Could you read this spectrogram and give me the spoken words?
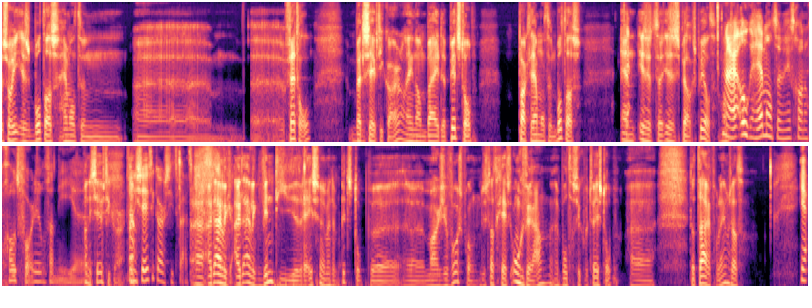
sorry, is Bottas, Hamilton, Vettel bij de safety car. Alleen dan bij de pitstop pakt Hamilton Bottas. En is, het, eh, is het spel gespeeld. Want Nou ja, ook Hamilton heeft gewoon een groot voordeel van die, eh, van die safety car. van Ja. die safety car situatie. Eh, uiteindelijk, uiteindelijk wint hij de race met een pitstop eh, marge voorsprong. Dus dat geeft ongeveer aan, uh, Bottas natuurlijk op twee stop, dat daar het probleem zat. Ja,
